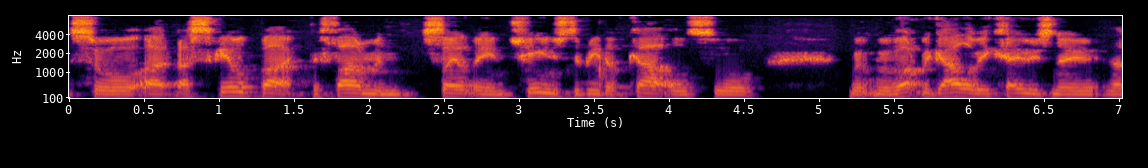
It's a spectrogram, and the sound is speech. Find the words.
so I, I, scaled back the farming slightly and changed the breed of cattle. So we, we work with Galloway cows now, and I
